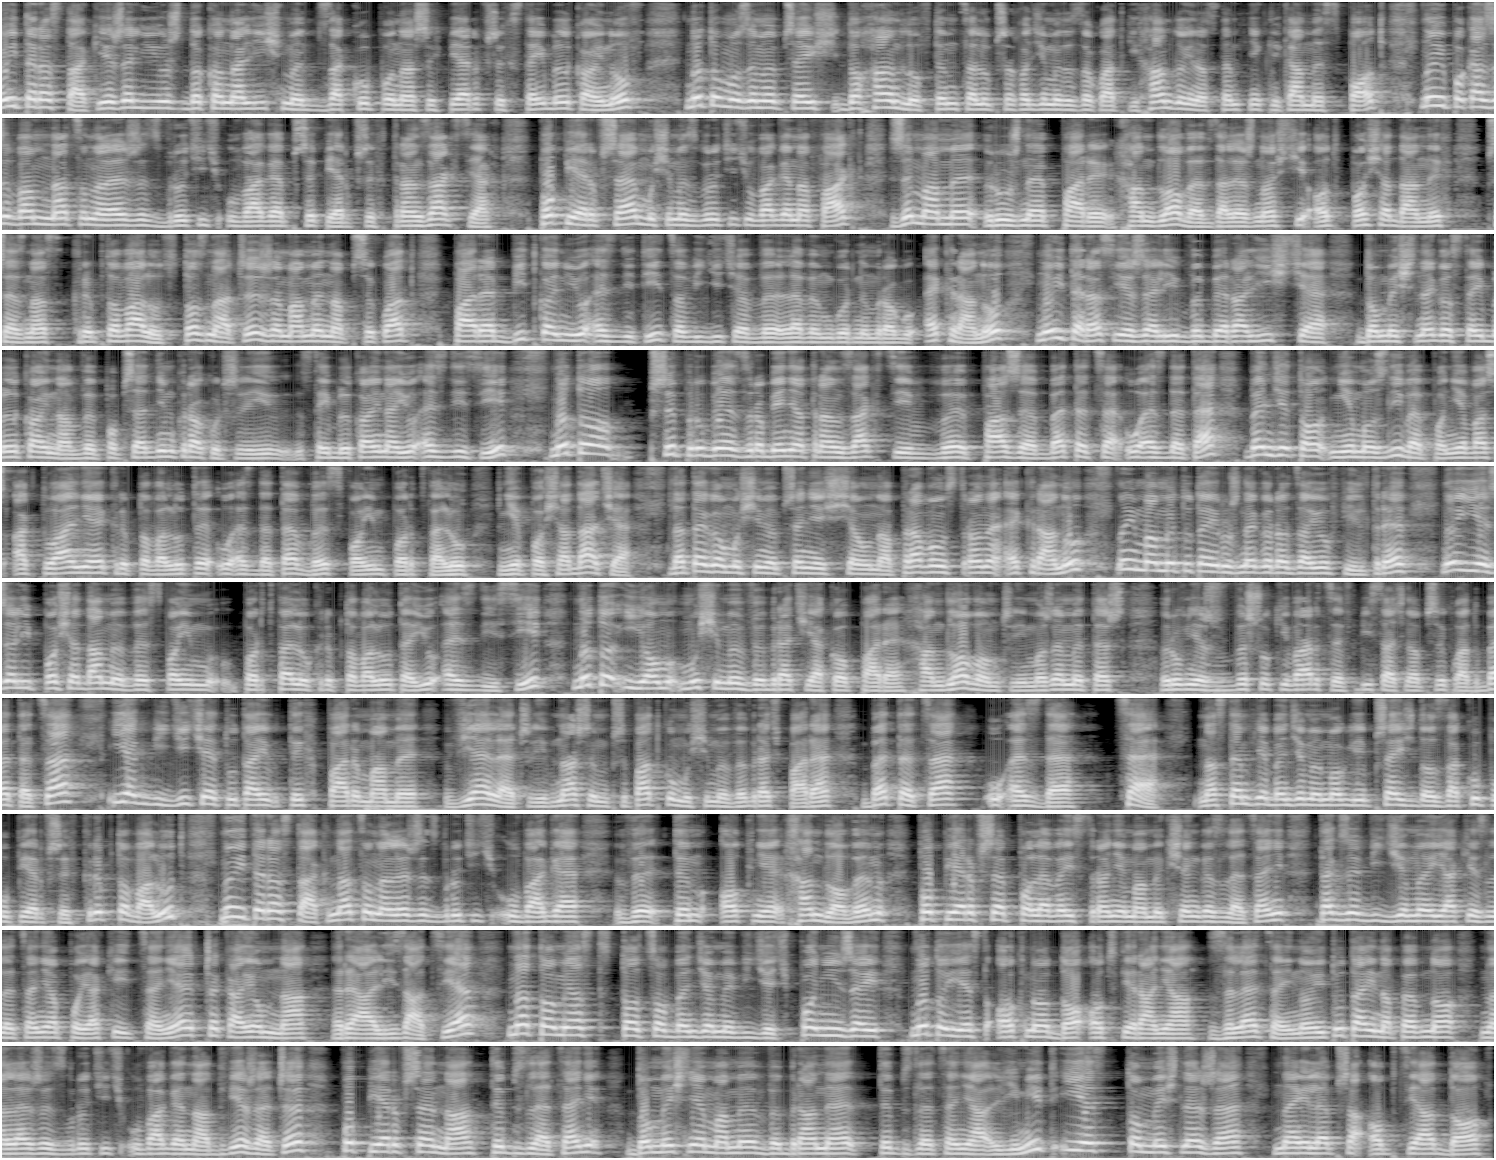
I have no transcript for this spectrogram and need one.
No i teraz tak, jeżeli już dokonaliśmy zakupu naszych pierwszych stablecoinów, no to możemy przejść do handlu. W tym celu przechodzimy do zakładki handlu i następnie klikamy spot. No i pokażę Wam na co należy zwrócić uwagę przy pierwszych transakcjach. Po pierwsze musimy zwrócić uwagę na fakt, że mamy różne pary handlowe w zależności od posiadanych przez nas kryptowalut. To znaczy, że mamy na przykład parę Bitcoin USDT, co widzicie w lewym górnym rogu ekranu, no i teraz, jeżeli wybieraliście domyślnego stablecoina w poprzednim kroku, czyli stablecoina USDC, no to przy próbie zrobienia transakcji w parze BTC-USDT będzie to niemożliwe, ponieważ aktualnie kryptowaluty USDT w swoim portfelu nie posiadacie. Dlatego musimy przenieść się na prawą stronę ekranu, no i mamy tutaj różnego rodzaju filtry. No i jeżeli posiadamy w swoim portfelu kryptowalutę USDC, no to i ją musimy wybrać jako parę handlową, czyli możemy też również w wyszukiwarce wpisać na przykład BTC i jak widzicie tutaj tych par mamy wiele, czyli w naszym przypadku musimy wybrać parę BTC USD C. Następnie będziemy mogli przejść do zakupu pierwszych kryptowalut. No i teraz tak, na co należy zwrócić uwagę w tym oknie handlowym? Po pierwsze, po lewej stronie mamy księgę zleceń, także widzimy, jakie zlecenia po jakiej cenie czekają na realizację. Natomiast to, co będziemy widzieć poniżej, no to jest okno do otwierania zleceń. No i tutaj na pewno należy zwrócić uwagę na dwie rzeczy. Po pierwsze, na typ zleceń Domyślnie mamy wybrane typ zlecenia limit i jest to myślę, że najlepsza opcja do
